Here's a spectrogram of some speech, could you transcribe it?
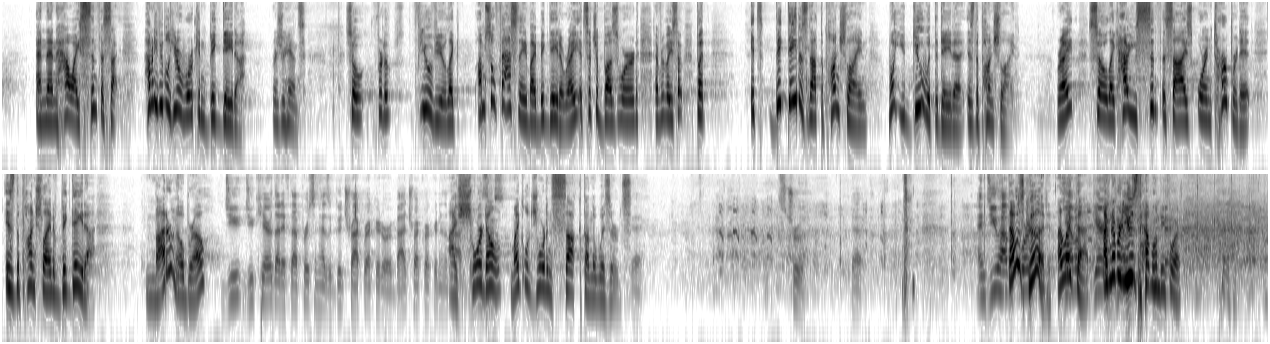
and then how I synthesize. How many people here work in big data? Raise your hands. So, for the few of you, like, I'm so fascinated by big data, right? It's such a buzzword. Everybody's, but it's big data is not the punchline. What you do with the data is the punchline, right? So, like, how you synthesize or interpret it is the punchline of big data. I don't know, bro. Do you, do you care that if that person has a good track record or a bad track record in the I past? for sure don't. Michael Jordan sucked on the Wizards. It's true. Yeah. and do you have? That was good. I like that. I've never used that one before.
